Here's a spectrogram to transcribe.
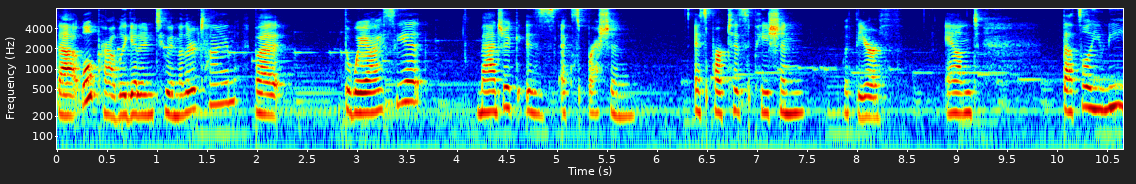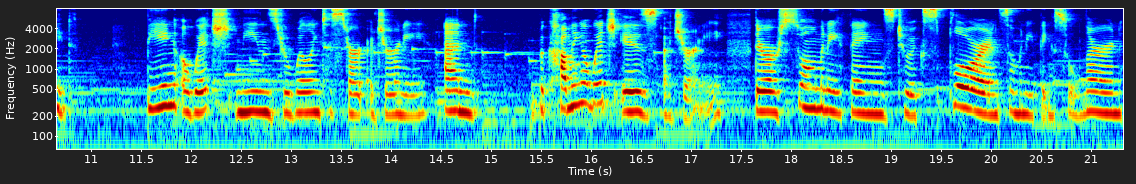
that we'll probably get into another time. But the way I see it, magic is expression. It's participation with the earth. And that's all you need being a witch means you're willing to start a journey and becoming a witch is a journey. There are so many things to explore and so many things to learn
